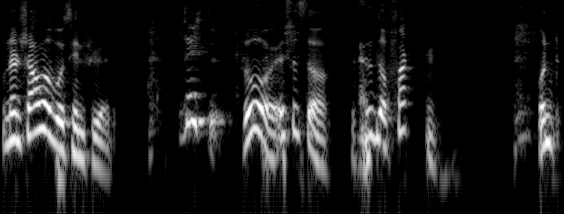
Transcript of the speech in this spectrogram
und dann schauen wir, wo es hinführt. Richtig. So ist es doch. Das sind doch Fakten. Und,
